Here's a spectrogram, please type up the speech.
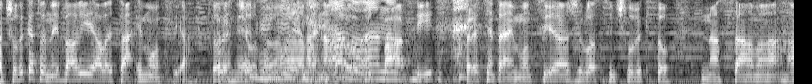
a človeka to nebaví, ale tá emócia. To je ale na party. Presne tá emócia, že vlastne človek to nasáva a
